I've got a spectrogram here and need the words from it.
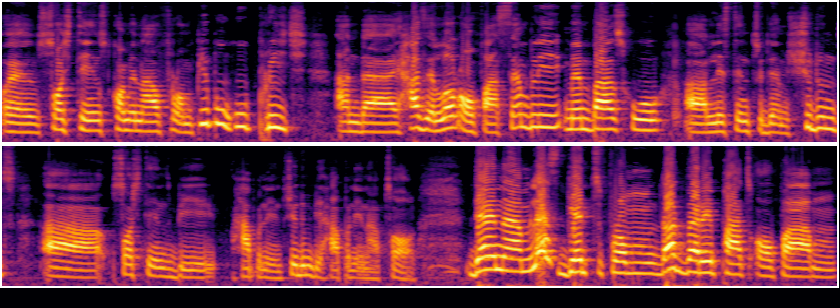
uh, such things coming out from people who preach and uh, has a lot of assembly members who are listening to them. Shouldn't uh, such things be happening? Shouldn't be happening at all. Then um, let's get from that very part of um,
